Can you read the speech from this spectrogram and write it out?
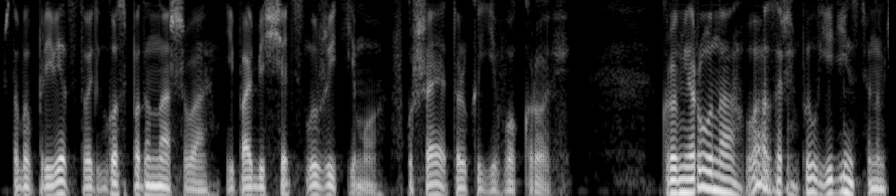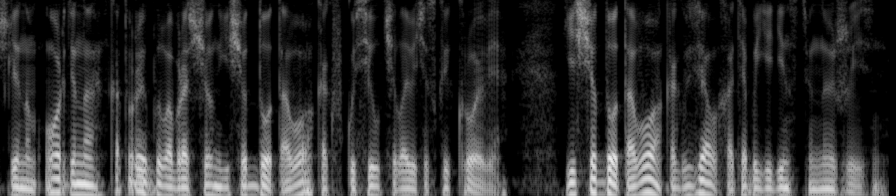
чтобы приветствовать Господа нашего и пообещать служить Ему, вкушая только Его кровь. Кроме Руна, Лазарь был единственным членом Ордена, который был обращен еще до того, как вкусил человеческой крови. Еще до того, как взял хотя бы единственную жизнь.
